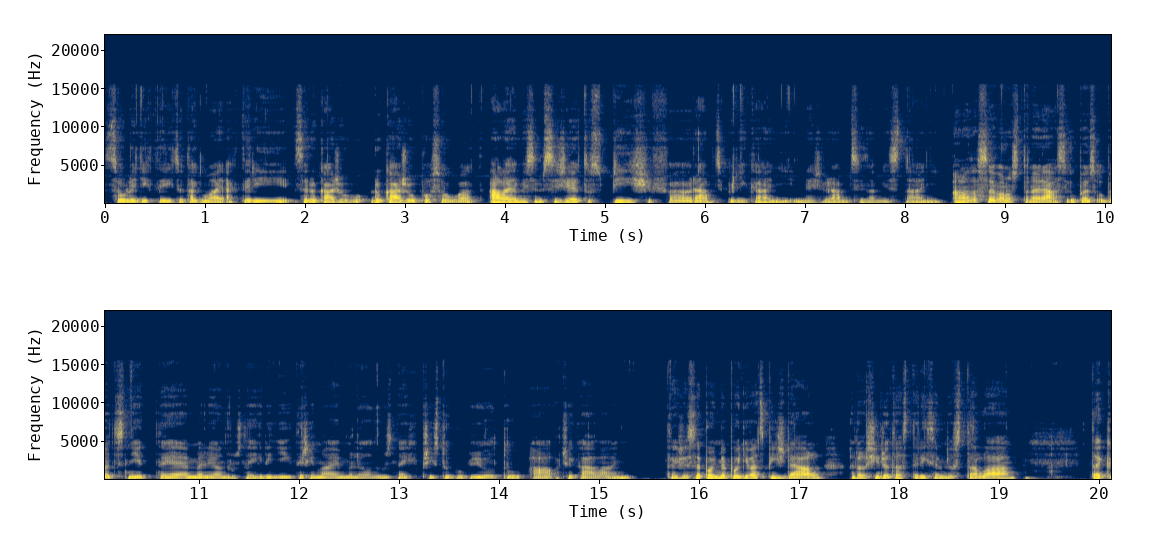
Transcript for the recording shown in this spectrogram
Jsou lidi, kteří to tak mají a kteří se dokážou, dokážou posouvat. Ale myslím si, že je to spíš v rámci podnikání, než v rámci zaměstnání. Ale zase ono to nedá asi úplně zobecnit. Je milion různých lidí, kteří mají milion různých přístupů k životu a očekávání. Takže se pojďme podívat spíš dál. A další dotaz, který jsem dostala, tak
